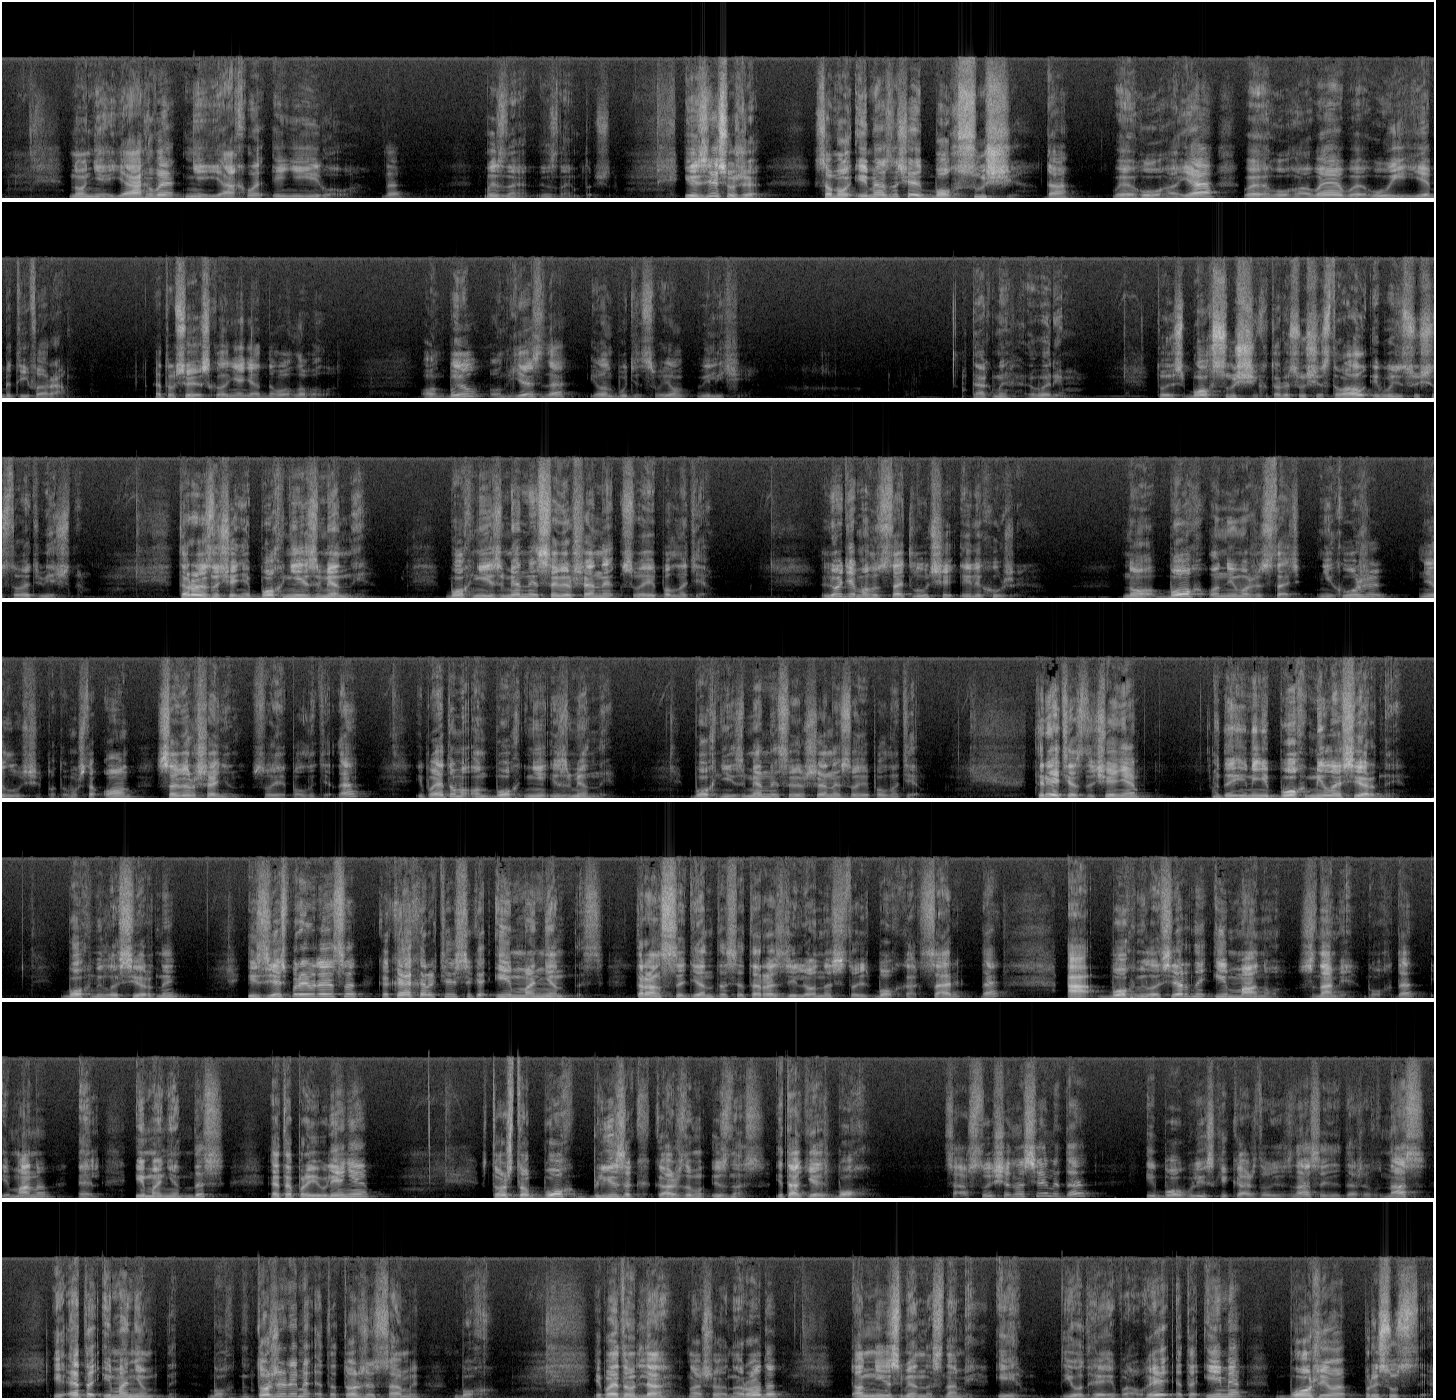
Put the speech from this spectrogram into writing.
но не Ягве, не Яхве и не Иегова. Да? Мы знаем, не знаем точно. И здесь уже само имя означает Бог сущий. Да? Вегугая, вегугаве, вегу и ебет ифара. Это все исполнение одного глагола. Он был, он есть, да, и он будет в своем величии. Так мы говорим. То есть Бог сущий, который существовал и будет существовать вечно. Второе значение. Бог неизменный. Бог неизменный, совершенный в своей полноте. Люди могут стать лучше или хуже. Но Бог, Он не может стать ни хуже, ни лучше, потому что Он совершенен в своей полноте, да? И поэтому Он Бог неизменный. Бог неизменный, совершенный в своей полноте. Третье значение – это имени Бог милосердный. Бог милосердный. И здесь проявляется какая характеристика? Имманентность. Трансцендентность – это разделенность, то есть Бог как царь, да? а Бог милосердный и ману, с нами Бог, да, иману эль. Имманентность – это проявление то, что Бог близок каждому из нас. Итак, есть Бог, царствующий над всеми, да, и Бог близкий каждого из нас, или даже в нас, и это имманентный Бог. Но в то же время это тот же самый Бог. И поэтому для нашего народа он неизменно с нами. И Юд Гей Вау Гей – это имя Божьего присутствия.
